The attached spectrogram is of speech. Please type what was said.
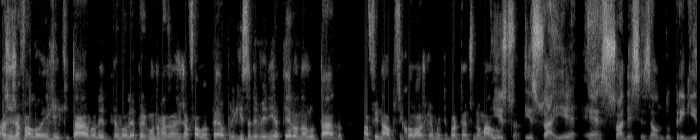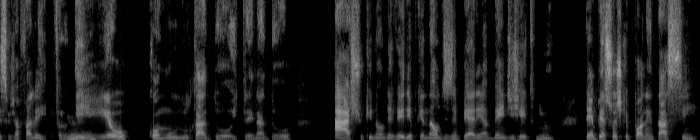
A gente já falou, Henrique, tá? Eu vou, ler, eu vou ler a pergunta, mas a gente já falou. Pé, o preguiça deveria ter ou não lutado? Afinal, o psicológico é muito importante numa luta. Isso, isso aí é só decisão do preguiça, eu já falei. Uhum. Eu, como lutador e treinador, acho que não deveria, porque não desempenharia bem de jeito nenhum. Tem pessoas que podem estar assim.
